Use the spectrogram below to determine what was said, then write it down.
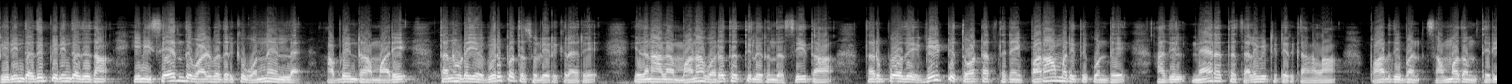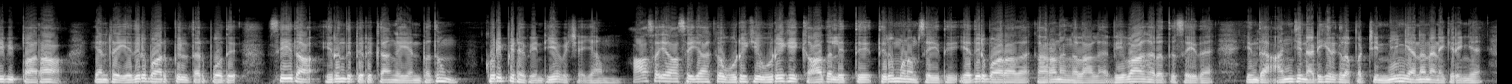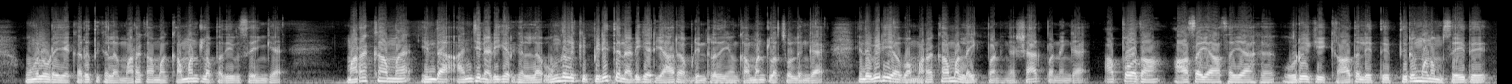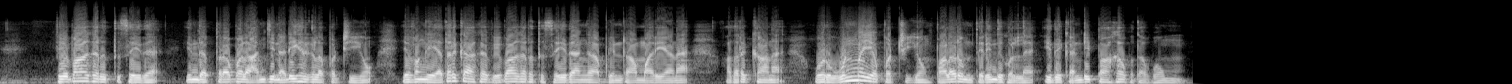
பிரிந்தது பிரிந்தது தான் இனி சேர்ந்து வாழ்வதற்கு ஒன்றும் இல்லை அப்படின்ற மாதிரி தன்னுடைய விருப்பத்தை சொல்லியிருக்கிறாரு. இதனால மன வருத்தத்தில் இருந்த சீதா தற்போது வீட்டு தோட்டத்தினை பராமரித்து கொண்டு அதில் நேரத்தை செலவிட்டுட்டு இருக்காங்களாம். பார்த்திபன் சம்மதம் தெரிவிப்பாரா என்ற எதிர்பார்ப்பில் தற்போது சீதா இருந்துட்டு இருக்காங்க என்பதும் குறிப்பிட வேண்டிய விஷயம். ஆசை ஆசையாக உருகி உருகி காதலித்து திருமணம் செய்து எதிர்பாராத காரணங்களால விவாகரத்து செய்த இந்த அஞ்சு நடிகர்களை பற்றி நீங்க என்ன நினைக்கிறீங்க? உங்களுடைய கருத்துக்களை மறக்காம கமெண்ட்ல பதிவு செய்யுங்க. மறக்காம இந்த அஞ்சு நடிகர்களில் உங்களுக்கு பிடித்த நடிகர் யார் அப்படின்றதையும் கமெண்ட்ல சொல்லுங்க. இந்த வீடியோவை மறக்காம லைக் பண்ணுங்க ஷேர் பண்ணுங்க. அப்போதான் ஆசை ஆசையாக உருகி காதலித்து திருமணம் செய்து விவாகரத்து செய்த இந்த பிரபல அஞ்சு நடிகர்களை பற்றியும் இவங்க எதற்காக விவாகரத்து செய்தாங்க அப்படின்ற மாதிரியான அதற்கான ஒரு உண்மையை பற்றியும் பலரும் தெரிந்து கொள்ள இது கண்டிப்பாக உதவும்.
